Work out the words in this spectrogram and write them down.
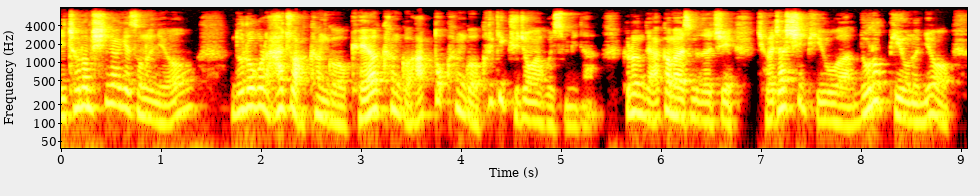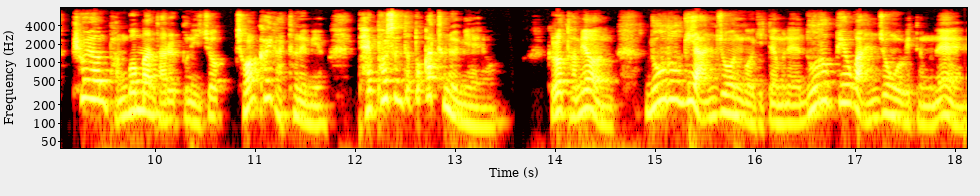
이처럼 신약에서는요, 누룩을 아주 악한 거, 괴악한 거, 악독한 거, 그렇게 규정하고 있습니다. 그런데 아까 말씀드렸듯이 겨자씨 비유와 누룩 비유는요, 표현 방법만 다를 뿐이죠. 정확하게 같은 의미예요. 100% 똑같은 의미예요. 그렇다면, 누룩이 안 좋은 거기 때문에, 누룩 비유가 안 좋은 거기 때문에,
